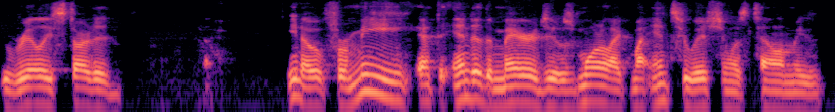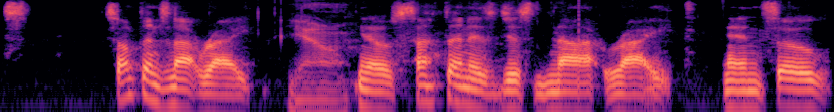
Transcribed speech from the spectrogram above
really started you know for me at the end of the marriage it was more like my intuition was telling me something's not right. Yeah. You know something is just not right. And so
